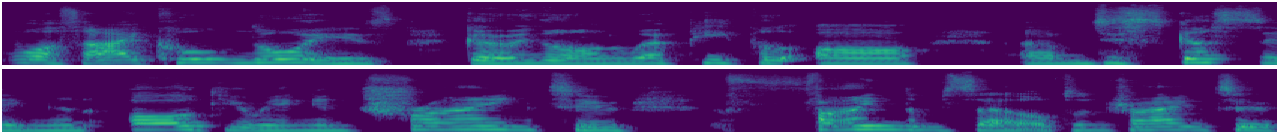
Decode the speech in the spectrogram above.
what I call noise going on, where people are um, discussing and arguing and trying to find themselves and trying to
